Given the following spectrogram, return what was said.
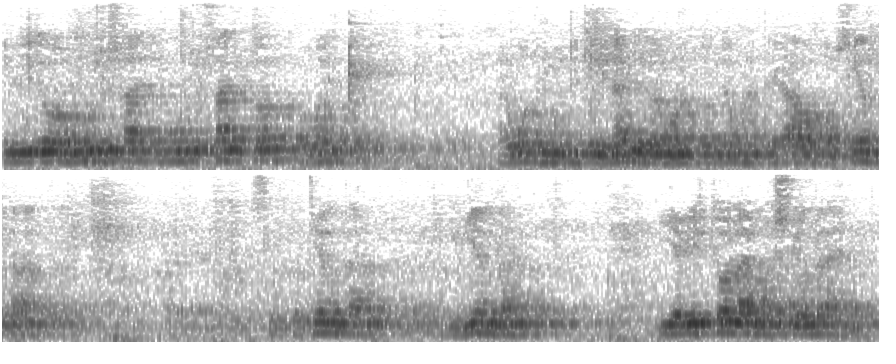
He vivido muchos, muchos saltos como este, algunos multitudinarios donde hemos entregado 200, 180 viviendas y he visto la emoción de la gente.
